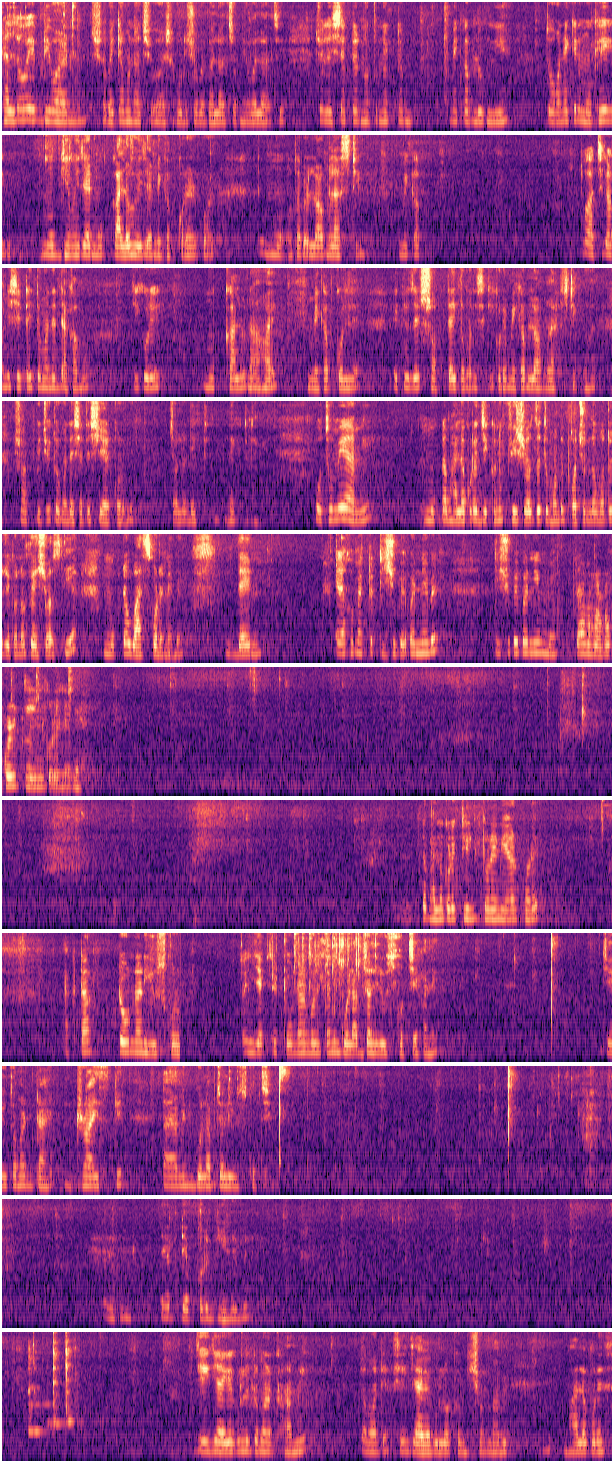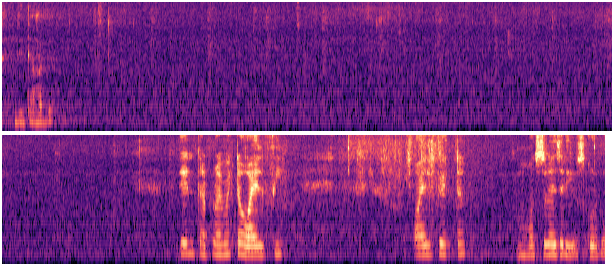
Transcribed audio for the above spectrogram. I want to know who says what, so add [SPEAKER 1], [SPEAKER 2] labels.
[SPEAKER 1] Hello everyone সবাই কেমন আছো? আশা করি সবাই ভালো আছো, আমিও ভালো আছি। চলে এসেছি একটা নতুন একটা মেকআপ লুক নিয়ে। তো অনেকের মুখেই মুখ ঘেমে যায়, মুখ কালো হয়ে যায় মেকআপ করার পর। তারপর লং লাস্টিং মেকআপ তো আজকে আমি সেটাই তোমাদের দেখাবো, কী করে মুখ কালো না হয় মেকআপ করলে। এ টু জেড সবটাই তোমাদের কী করে মেকআপ লং লাস্টিং হয় সব কিছুই তোমাদের সাথে শেয়ার করব। চলো দেখতে দেখতে থাকি। প্রথমে আমি মুখটা ভালো করে যে কোনো ফেস ওয়াশ দিয়ে তোমাদের পছন্দ মতো যে কোনো ফেস ওয়াশ দিয়ে মুখটা ওয়াশ করে নেবে। দেন এরকম একটা টিস্যু পেপার নেবে। টিস্যু পেপার নিয়ে মুখটা ভালো করে ক্লিন করে নেবে। ভালো করে ক্লিন করে নেওয়ার পরে একটা টোনার ইউজ করব। যে একটা টোনার বলতে আমি গোলাপ জল ইউজ করছি এখানে। যেহেতু আমার ড্রাই ড্রাই স্কিন তাই আমি গোলাপ জল ইউজ করছি। এরকম ট্যাপ ট্যাপ করে দিয়ে নেবে যেই জায়গাগুলো তোমার ঘামি, তোমাদের সেই জায়গাগুলোকে ভীষণভাবে ভালো করে দিতে হবে। দেন তারপর আমি একটা অয়েল ফ্রি অয়েল ফ্রি একটা ময়শ্চারাইজার ইউজ করব।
